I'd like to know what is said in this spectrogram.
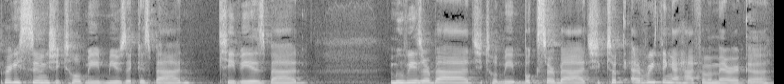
Pretty soon she told me music is bad, TV is bad, movies are bad. She told me books are bad. She took everything I had from America.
